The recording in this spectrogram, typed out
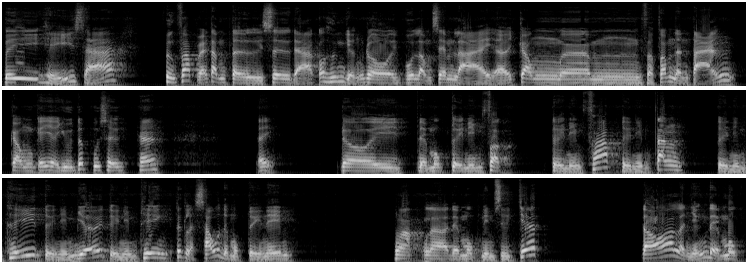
bi hỷ xã phương pháp vẽ tâm từ sư đã có hướng dẫn rồi. Vui lòng xem lại ở trong um, Phật pháp nền tảng trong cái uh, YouTube của sư ha? Đấy. Rồi đề mục tùy niệm Phật tùy niệm pháp tùy niệm tăng tùy niệm thí tùy niệm giới tùy niệm thiên tức là sáu đề mục tùy niệm. Hoặc là đề mục niệm sự chết. Đó là những đề mục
